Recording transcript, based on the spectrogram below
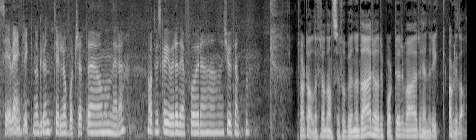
ser vi egentlig ikke noe grunn til å fortsette å nominere og at vi skal gjøre det for 2015. Eh, Klart alle fra Danseforbundet der, og reporter var Henrik Agledal.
